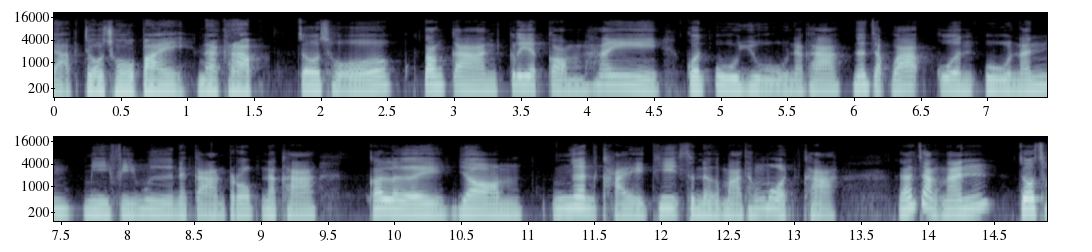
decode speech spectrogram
จากโจโฉไปนะครับ โจโฉต้องการเกลี้ยกล่อมให้กวนอูอยู่นะคะ เนื่องจากว่ากวนอูนั้นมีฝีมือในการรบนะคะ ก็เลยยอมเงื่อนไขที่เสนอมาทั้งหมดค่ะ หลังจากนั้นโจโฉ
